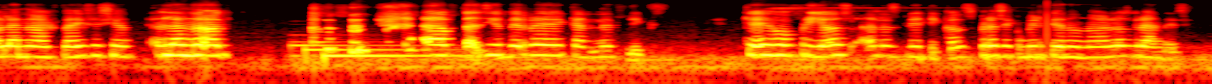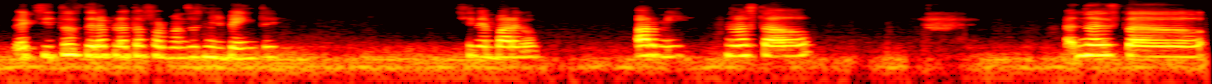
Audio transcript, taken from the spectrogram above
O la nueva actualización, la nueva adaptación de Rebeca en Netflix, que dejó fríos a los críticos, pero se convirtió en uno de los grandes éxitos de la plataforma en 2020. Sin embargo, Army no ha estado, no ha estado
